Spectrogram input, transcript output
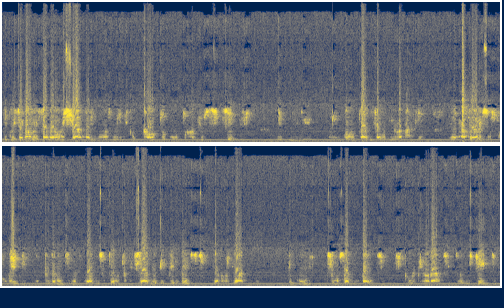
e questa cosa è stata rovesciata in una specie di complotto contro la giustizia e quindi in volontà di favorire la mafia, eh, attraverso strumenti completamente inadeguati sul piano giudiziario e perversi sul piano mediatico, in cui siamo stati in pochi, piccole minoranze intransigenti,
